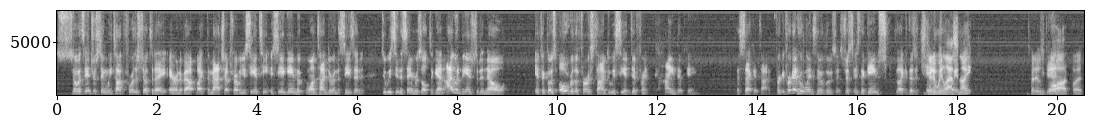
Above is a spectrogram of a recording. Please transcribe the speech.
So it's interesting. We talked for the show today, Aaron, about like the matchups, right? When you see a team, you see a game that one time during the season, do we see the same result again? I would be interested to know if it goes over the first time, do we see a different kind of game the second time? Forget, forget who wins and who loses. Just is the game s- like does it change? Didn't we last way- night? But it was a blowout. But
